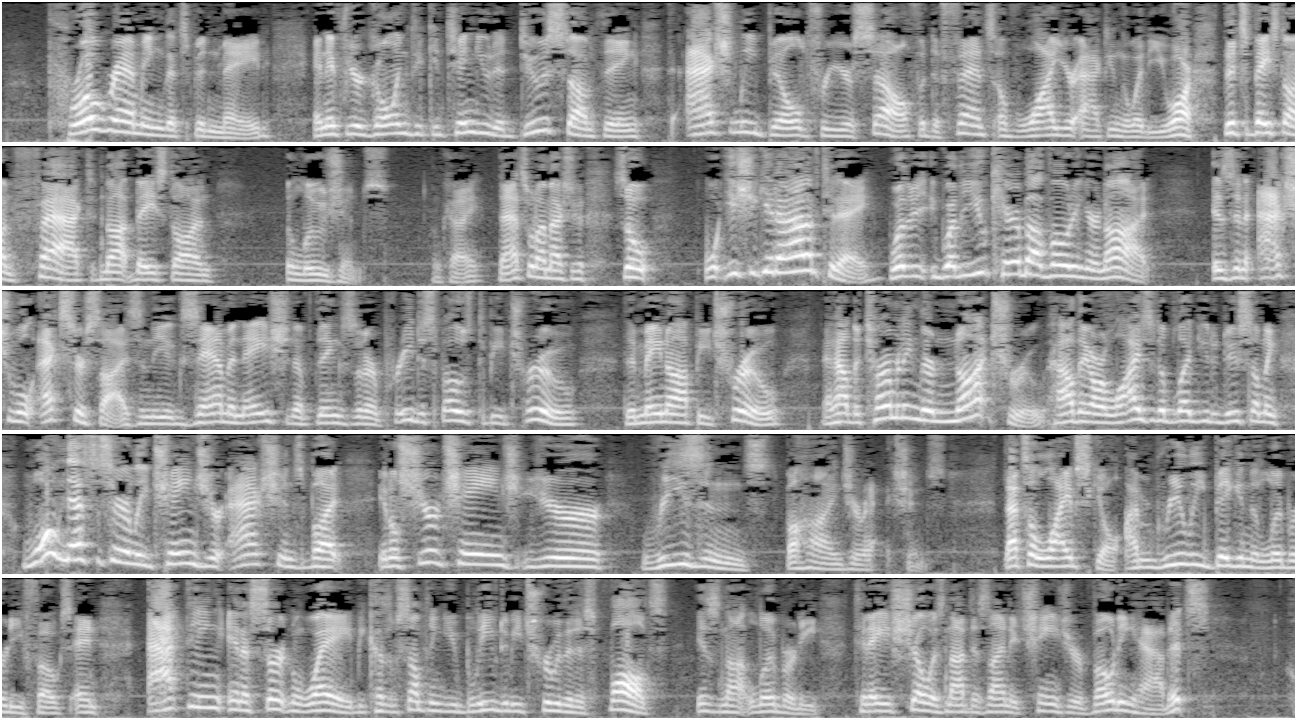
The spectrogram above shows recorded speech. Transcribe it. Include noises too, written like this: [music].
programming that's been made, and if you're going to continue to do something to actually build for yourself a defense of why you're acting the way that you are, that's based on fact, not based on illusions. Okay? That's what I'm actually, so what you should get out of today, whether, whether you care about voting or not, is an actual exercise in the examination of things that are predisposed to be true that may not be true, and how determining they're not true, how they are lies that have led you to do something, won't necessarily change your actions, but it'll sure change your reasons behind your actions. That's a life skill. I'm really big into liberty, folks, and acting in a certain way because of something you believe to be true that is false is not liberty. Today's show is not designed to change your voting habits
